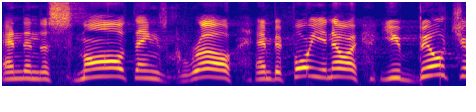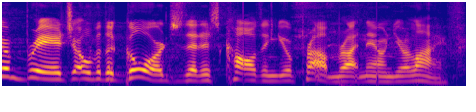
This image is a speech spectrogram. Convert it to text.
and then the small things grow. And before you know it, you built your bridge over the gorge that is causing your problem right now in your life.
